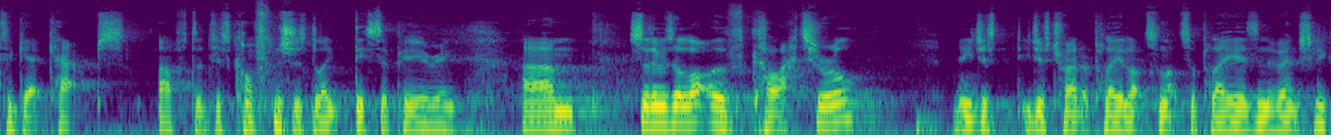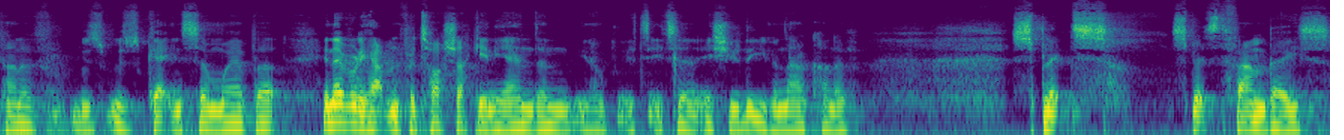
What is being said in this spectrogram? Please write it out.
to get caps after just confidence just like disappearing. Um, so there was a lot of collateral and he just he just tried to play lots and lots of players, and eventually kind of was was getting somewhere. But it never really happened for Toshack in the end, and you know it's it's an issue that even now kind of splits splits the fan base.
